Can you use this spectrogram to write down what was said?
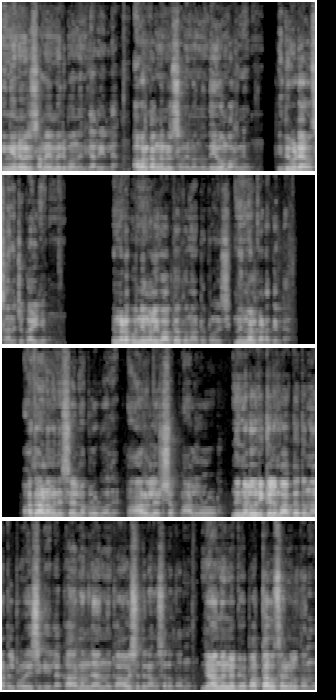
ഇങ്ങനെ ഒരു സമയം വരുമോ എന്ന് എനിക്കറിയില്ല. അവർക്ക് അങ്ങനെ ഒരു സമയം വന്നു. ദൈവം പറഞ്ഞു ഇതിവിടെ അവസാനിച്ചു കഴിഞ്ഞു. നിങ്ങളുടെ കുഞ്ഞുങ്ങൾ ഈ വാഗ്ദത്ത നാട്ടിൽ പ്രവേശിക്കും നിങ്ങൾ കടക്കില്ല. അതാണ് അവൻ ഇസ്രായേൽ മക്കളോട് പറഞ്ഞത്. ആറ് ലക്ഷം ആളുകളോട് നിങ്ങൾ ഒരിക്കലും വാഗ്ദത്ത നാട്ടിൽ പ്രവേശിക്കില്ല കാരണം ഞാൻ നിങ്ങൾക്ക് ആവശ്യത്തിന് അവസരം തന്നു. ഞാൻ നിങ്ങൾക്ക് പത്ത് അവസരങ്ങൾ തന്നു.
